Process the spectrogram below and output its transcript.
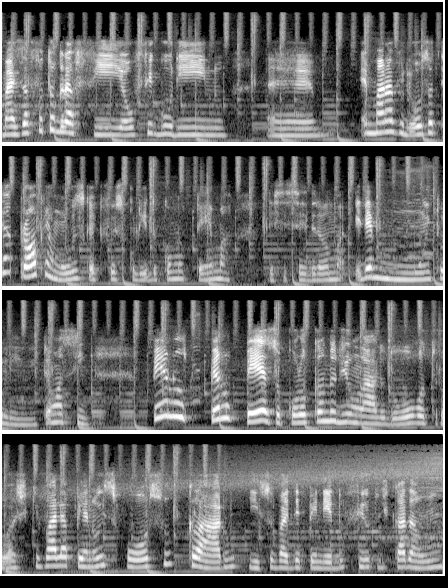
Mas a fotografia, o figurino, é, é, maravilhoso. Até a própria música que foi escolhida como tema desse C-drama, ele é muito lindo. Então, assim, pelo, pelo peso, colocando de um lado do outro, acho que vale a pena o esforço. Claro, isso vai depender do filtro de cada um.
